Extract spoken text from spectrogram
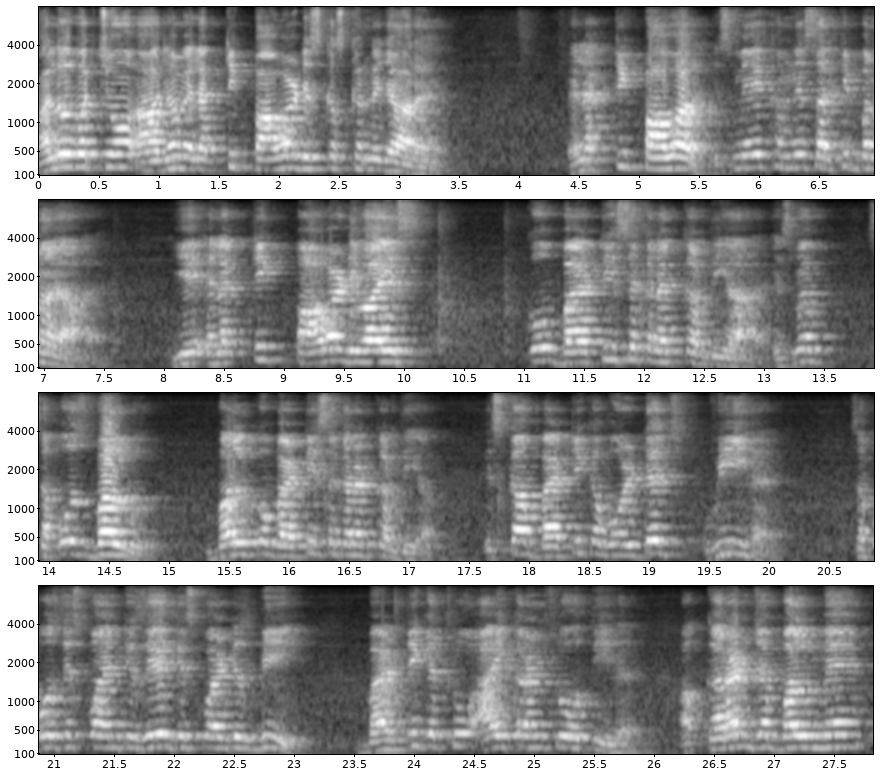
हेलो बच्चों, आज हम इलेक्ट्रिक पावर डिस्कस करने जा रहे हैं। इलेक्ट्रिक पावर इसमें एक हमने सर्किट बनाया है। ये इलेक्ट्रिक पावर डिवाइस को बैटरी से कनेक्ट कर दिया है। इसमें सपोज़ बल्ब बल्ब को बैटरी से कनेक्ट कर दिया। इसका बैटरी का वोल्टेज V है। Suppose this point is A this point is B battery के थ्रू आई करंट फ्लो होती है। और करंट जब बल्ब में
